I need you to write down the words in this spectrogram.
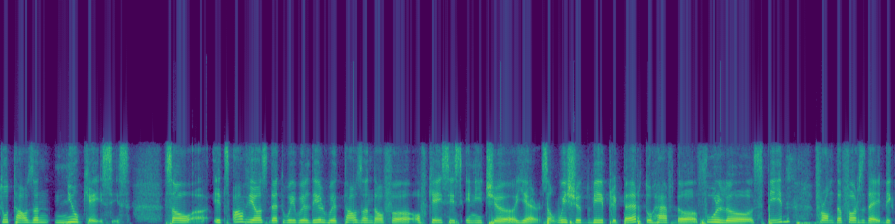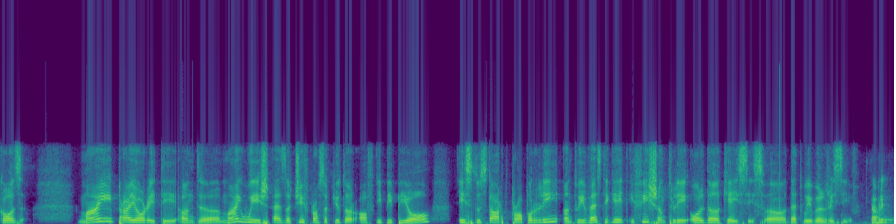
2000 new cases. So uh, it's obvious that we will deal with thousands of, uh, of cases in each uh, year. So we should be prepared to have the full uh, speed from the first day because my priority and uh, my wish as a chief prosecutor of EPPO is to start properly and to investigate efficiently all the cases uh, that we will receive. Public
